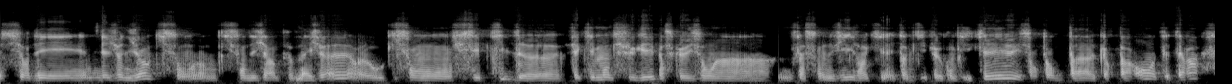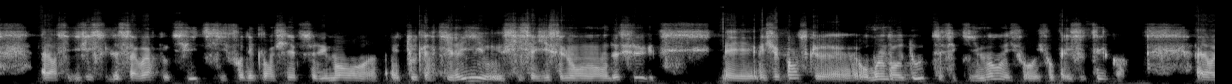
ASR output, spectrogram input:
sur des, des, jeunes gens qui sont qui sont déjà un peu majeurs ou qui sont susceptibles de effectivement de fuguer parce qu'ils ont un, une façon de vivre qui est un petit peu compliquée, ils s'entendent pas avec leurs parents, etc. Alors c'est difficile de savoir tout de suite s'il faut déclencher absolument euh, toute l'artillerie ou s'il s'agit seulement de fugue. Mais, mais, je pense que au moindre doute, effectivement, il faut il faut pas hésiter quoi. Alors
